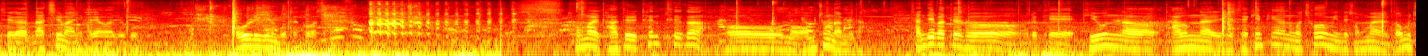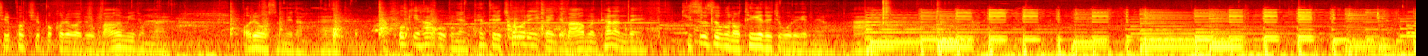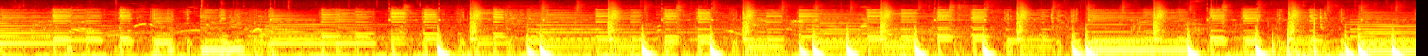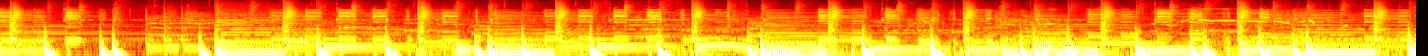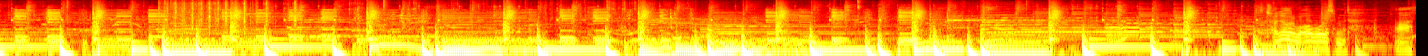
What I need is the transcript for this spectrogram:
제가 낯을 많이 가려가지고 어울리지는 못할 것 같아요. 정말 다들 텐트가 어, 뭐 엄청납니다. 잔디밭에서 이렇게 비온 다음 날 이제 제가 캠핑하는 건 처음인데 정말 너무 질퍽질퍽 거려가지고 마음이 정말 어려웠습니다. 예. 포기하고 그냥 텐트를 쳐버리니까 이제 마음은 편한데 뒷수습은 어떻게 될지 모르겠네요. 아.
